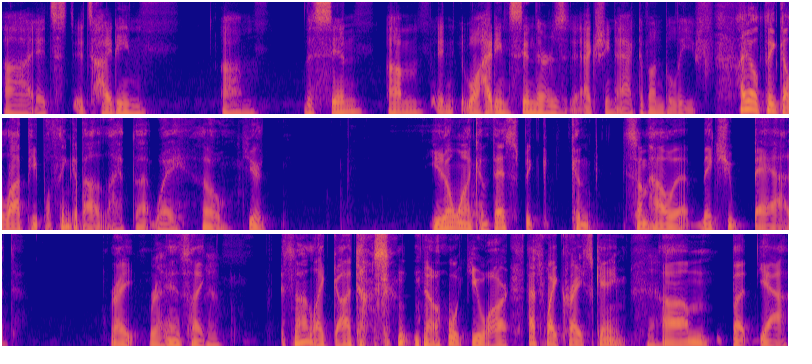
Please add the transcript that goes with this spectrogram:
Uh, it's it's hiding um, the sin. Um, in, well, hiding sin there is actually an act of unbelief. I don't think a lot of people think about it like that way, though. You're you don't want to confess, but com- somehow it makes you bad, right? Right. And it's like yeah. it's not like God doesn't know who you are. That's why Christ came. Yeah. Um, but yeah,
